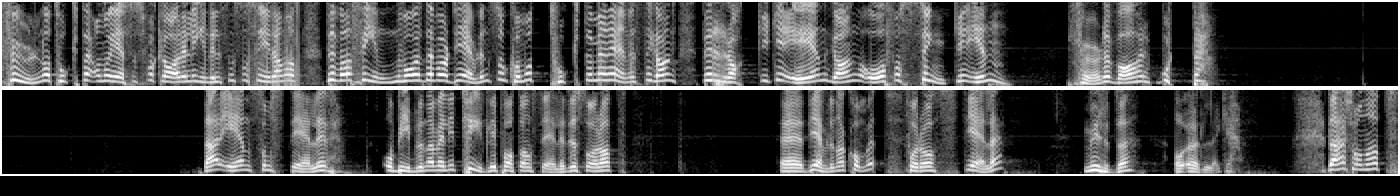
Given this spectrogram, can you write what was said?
fuglene og tok det. Og når Jesus forklarer lignelsen, så sier han at det var fienden vår, det var djevelen, som kom og tok det med en eneste gang. Det rakk ikke engang å få synke inn før det var borte. Det er en som stjeler, og Bibelen er veldig tydelig på at han stjeler. Det står at eh, djevelen har kommet for å stjele, myrde og ødelegge. Det er sånn at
